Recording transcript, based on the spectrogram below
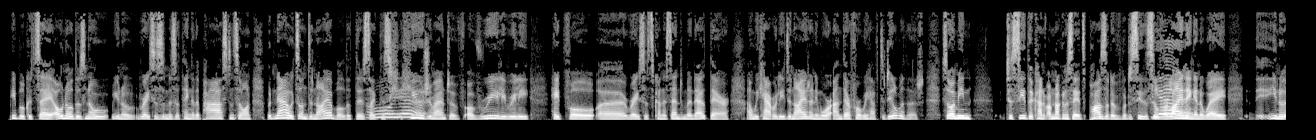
people could say, "Oh no, there's no you know racism is a thing of the past," and so on. But now it's undeniable that there's like oh, this yeah. huge amount of of really really hateful uh, racist kind of sentiment out there, and we can't really deny it anymore, and therefore we have to deal with it. So I mean to see the kind of I'm not going to say it's positive, but to see the silver yeah. lining in a way, you know,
